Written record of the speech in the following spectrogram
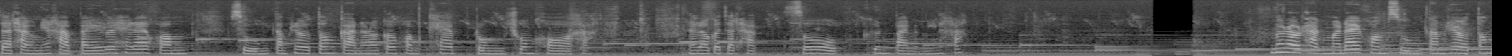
จะถักแบบนี้ค่ะไปเรื่อยให้ได้ความสูงตามที่เราต้องการนะแล้วก็ความแคบตรงช่วงคอค่ะ แล้วเราก็จะถักโซ่ขึ้นไปแบบนี้นะคะ เมื่อเราถักมาได้ความสูงตามที่เราต้อง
